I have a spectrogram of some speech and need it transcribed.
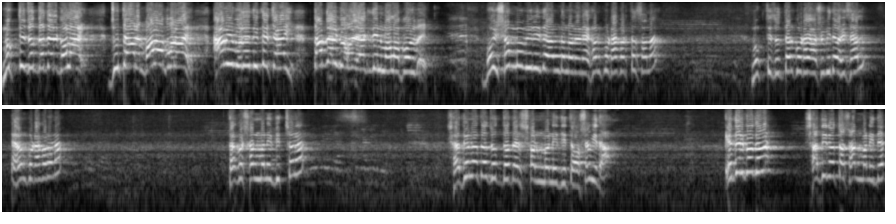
মুক্তিযোদ্ধাদের গলায় জুতার মালা পরায় আমি বলে দিতে চাই, তাদের গলায় একদিন মালা পড়বে বৈষম্য বিরোধী আন্দোলনের এখন কোঠা করতেছ না? মুক্তিযোদ্ধার কোঠায় অসুবিধা হয়েছিল এখন কোঠা করো না? তাকে সম্মানী দিচ্ছ না? স্বাধীনতা যোদ্ধাদের সম্মানী দিতে অসুবিধা। এদের কথা স্বাধীনতা সম্মানীদের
